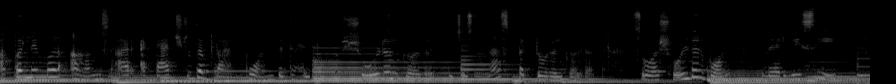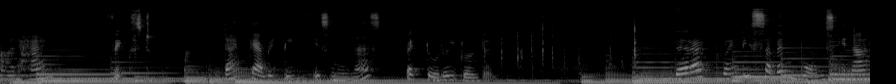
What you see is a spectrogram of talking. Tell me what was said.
Upper limb or arms are attached to the backbone with the help of a shoulder girdle, which is known as pectoral girdle. So, a shoulder bone where we see our hand fixed is known as pectoral girdle. There are 27 bones in our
